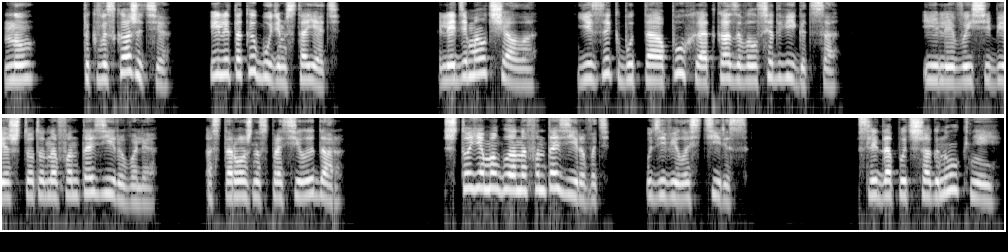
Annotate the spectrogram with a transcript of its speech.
«Ну, так вы скажете? Или так и будем стоять?» Леди молчала. Язык будто опух и отказывался двигаться. «Или вы себе что-то нафантазировали?» – осторожно спросил Идар. «Что я могла нафантазировать?» – удивилась Тирис. Следопыт шагнул к ней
